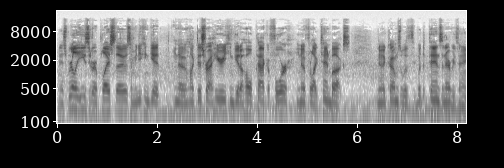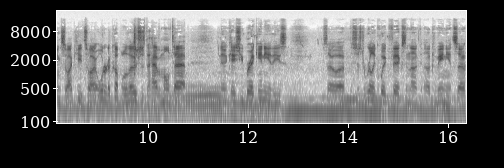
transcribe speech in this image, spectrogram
and it's really easy to replace those. I mean, you can get, you know, like this right here, you can get a whole pack of four, you know, for like 10 bucks. You know, it comes with with the pins and everything. So I keep, so I ordered a couple of those just to have them on tap, you know, in case you break any of these. So uh, it's just a really quick fix and uh, uh, convenient. So,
